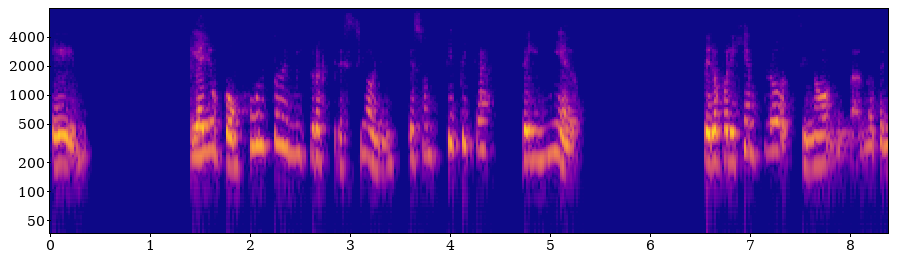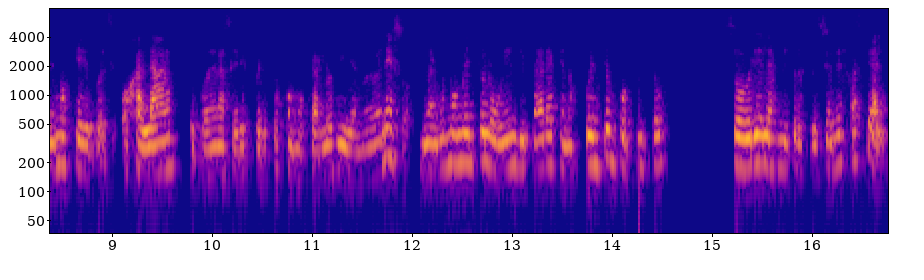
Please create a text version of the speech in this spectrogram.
Eh, y hay un conjunto de microexpresiones que son típicas del miedo. Pero, por ejemplo, si no, no tenemos que, pues ojalá se puedan hacer expertos como Carlos Villanueva en eso. En algún momento lo voy a invitar a que nos cuente un poquito sobre las microexpresiones faciales.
